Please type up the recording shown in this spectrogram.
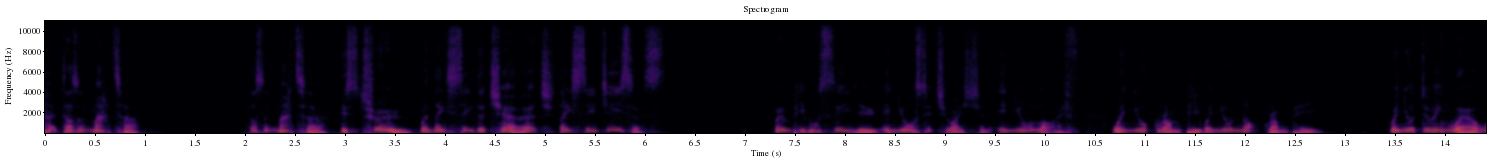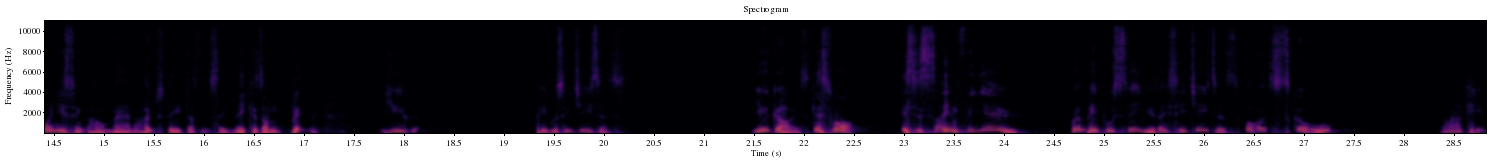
That doesn't matter. Doesn't matter. It's true. When they see the church, they see Jesus. When people see you in your situation, in your life, when you're grumpy, when you're not grumpy, when you're doing well, when you think, oh man, I hope Steve doesn't see me because I'm bit. You, people see Jesus. You guys, guess what? It's the same for you. When people see you, they see Jesus. What, at school? When I keep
